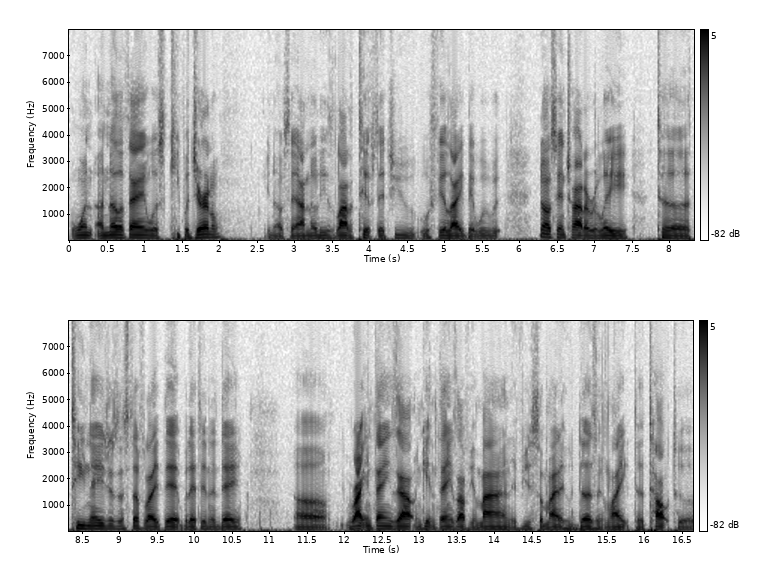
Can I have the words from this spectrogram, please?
one another thing was keep a journal. You know I'm saying? I know these a lot of tips that you would feel like that we would, you know I'm saying, try to relay to teenagers and stuff like that. But at the end of the day, uh, writing things out and getting things off your mind. If you're somebody who doesn't like to talk to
